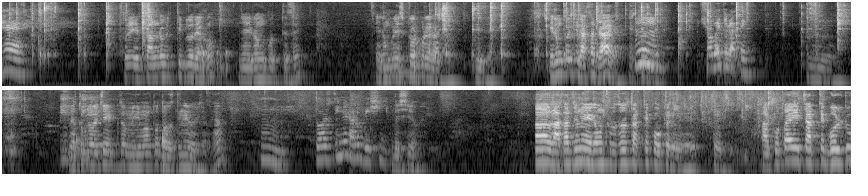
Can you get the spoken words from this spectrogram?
হ্যাঁ। তো এর দেখো যে এরকম করতেছে। এরকম করে স্টোর করে ফ্রিজে এরকম করে কি রাখা যায়? সবাই তো রাখে। যতগুলো হয়েছে একদম মিনিমাম তো দশ দিনের হয়ে যাবে হ্যাঁ? হুম। দশ দিনের আরও বেশি। বেশি হবে। আর রাখার জন্য এরকম ছোট ছোট চারটে কৌটা নিয়ে নিয়েছি। আর কোথায় চারটে গোলটু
